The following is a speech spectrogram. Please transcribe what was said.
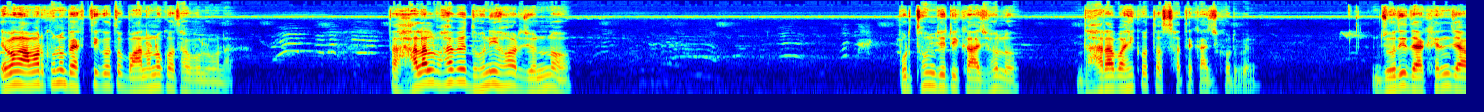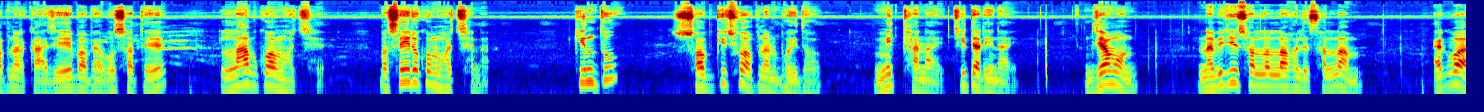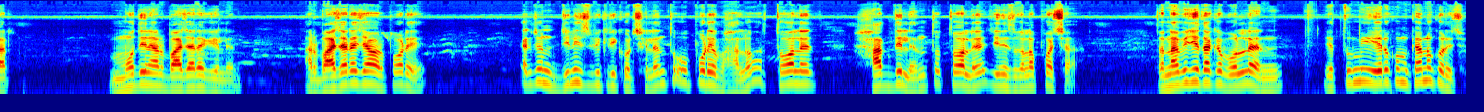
এবং আমার কোনো ব্যক্তিগত বানানো কথা বলব না। তা হালালভাবে ধনী হওয়ার জন্য প্রথম যেটি কাজ হলো, ধারাবাহিকতার সাথে কাজ করবেন। যদি দেখেন যে আপনার কাজে বা ব্যবসাতে লাভ কম হচ্ছে বা সেই রকম হচ্ছে না। কিন্তু সব কিছু আপনার বৈধ। মিথ্যা নাই, চিটারি নাই। যেমন নবীজি সাল্লাহ আলি সাল্লাম একবার মদিনার বাজারে গেলেন আর বাজারে যাওয়ার পরে একজন জিনিস বিক্রি করছিলেন, তো ওপরে ভালো আর তলে হাত দিলেন, তো তলে জিনিসগুলো পচা। তো নবীজি তাকে বললেন যে, তুমি এরকম কেন করেছ?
